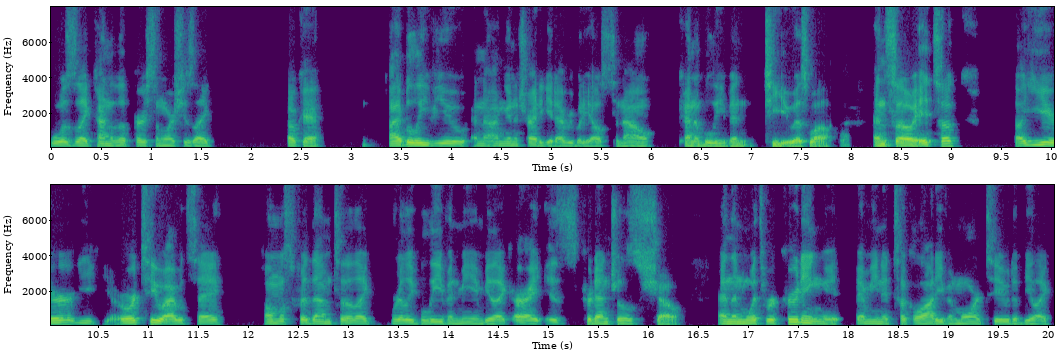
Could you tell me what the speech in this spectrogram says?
was like kind of the person where she's like, okay, I believe you, and I'm going to try to get everybody else to now kind of believe in to you as well. And so it took a year or two, I would say, almost for them to like really believe in me and be like, all right, his credentials show. And then with recruiting, it, I mean, it took a lot even more too to be like,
